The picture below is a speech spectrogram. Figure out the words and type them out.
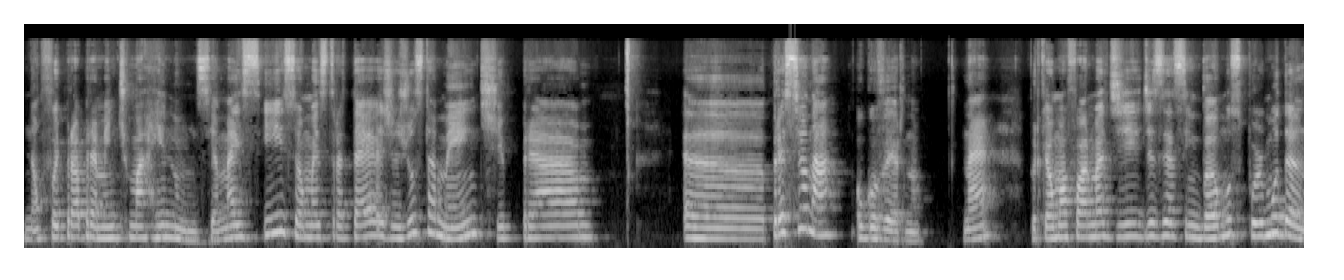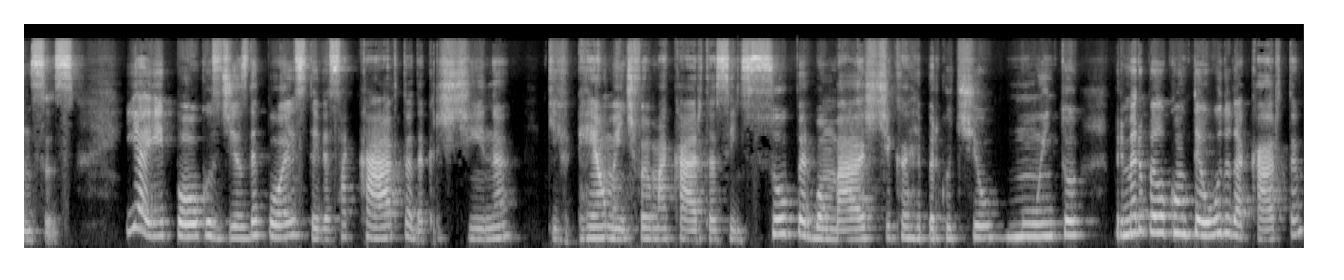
Não foi propriamente uma renúncia, mas isso é uma estratégia justamente para uh, pressionar o governo, né? Porque é uma forma de dizer assim: vamos por mudanças. E aí, poucos dias depois, teve essa carta da Cristina que realmente foi uma carta assim super bombástica, repercutiu muito. Primeiro pelo conteúdo da carta,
